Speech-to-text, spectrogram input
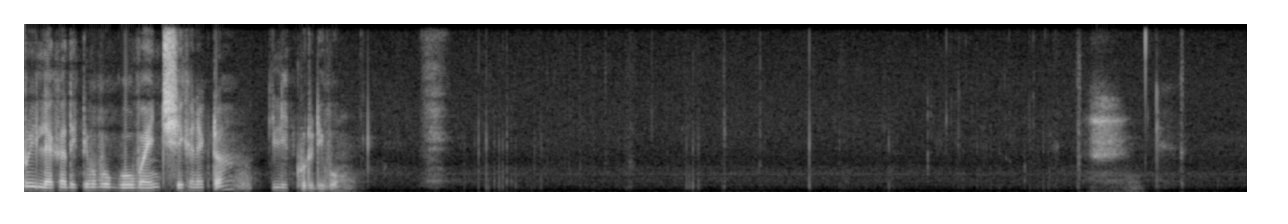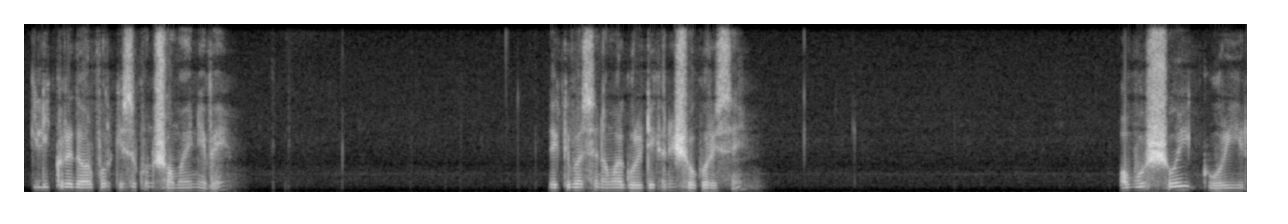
উপরেই লেখা দেখতে পাবো গো বাইন্ড সেখানে একটা ক্লিক করে দিব। ক্লিক করে দেওয়ার পর কিছুক্ষণ সময় নেবে। দেখতে পাচ্ছেন আমার ঘড়িটি এখানে শো করেছে। অবশ্যই ঘড়ির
